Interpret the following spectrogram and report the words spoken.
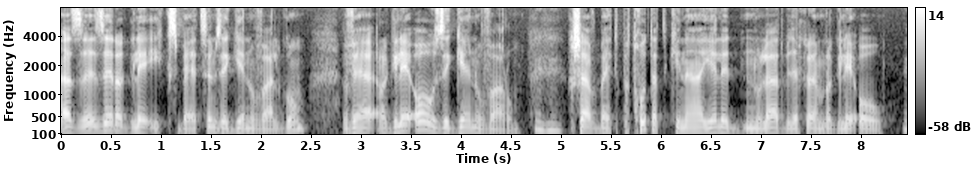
אז זה רגלי X בעצם, זה גן וולגום, ורגלי O זה גן וורום. Mm-hmm. עכשיו, בהתפתחות התקינה ילד נולד בדרך כלל עם רגלי O, mm-hmm.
